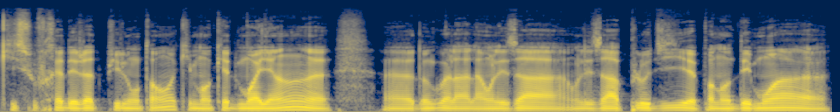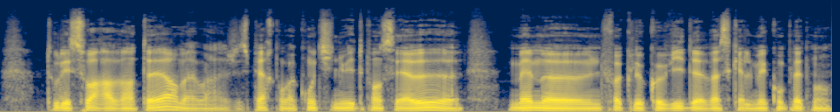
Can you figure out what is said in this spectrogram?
qui souffrait déjà depuis longtemps, qui manquait de moyens. Euh, donc voilà, là on les a, on les a applaudis pendant des mois. tous les soirs à 20h, ben voilà, j'espère qu'on va continuer de penser à eux, même une fois que le Covid va se calmer complètement.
